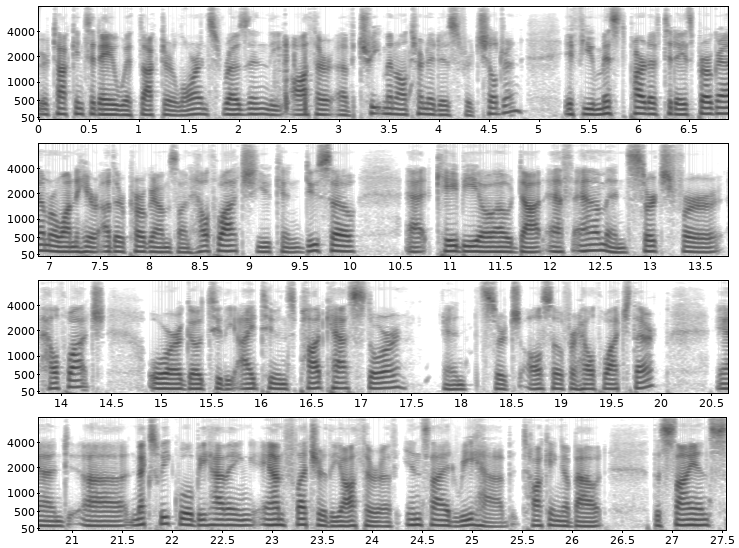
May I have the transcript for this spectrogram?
We're talking today with Dr. Lawrence Rosen, the author of Treatment Alternatives for Children. If you missed part of today's program or want to hear other programs on Health Watch, you can do so at kboo.fm and search for Health Watch, or go to the iTunes podcast store and search also for Health Watch there. And uh, next week, we'll be having Anne Fletcher, the author of Inside Rehab, talking about the science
